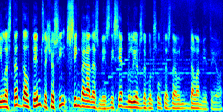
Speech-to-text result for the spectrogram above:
i l'estat del temps, això sí, 5 vegades més, 17 milions de consultes del, de la Meteo.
